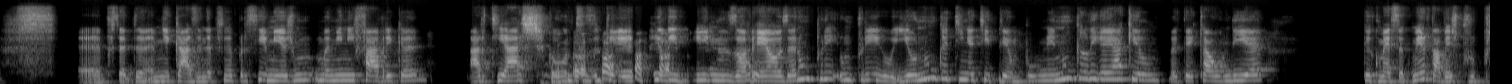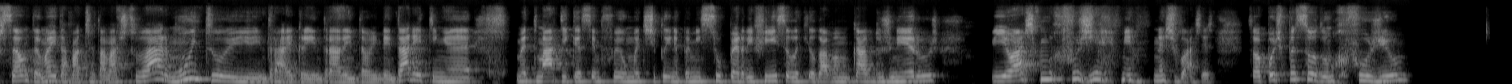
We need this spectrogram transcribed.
uh, portanto, a minha casa ainda parecia mesmo uma mini fábrica Artias com tudo o que é filipinos, oreos, era um, um perigo. E eu nunca tinha tido tempo, nem nunca liguei àquilo. Até cá um dia que começo a comer, talvez por pressão também, estava, já estava a estudar muito e entrar, queria entrar então em dentária, tinha matemática, sempre foi uma disciplina para mim super difícil, aquilo dava-me um bocado dos nervos, e eu acho que me refugiei mesmo nas bolachas. Só depois passou de um refúgio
